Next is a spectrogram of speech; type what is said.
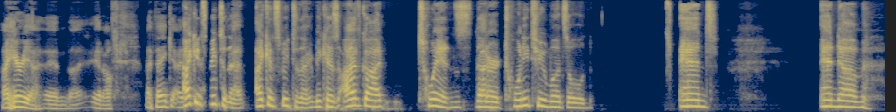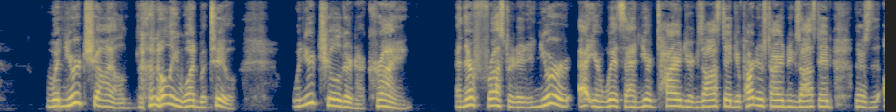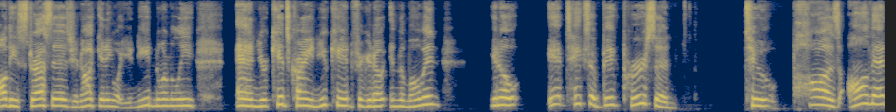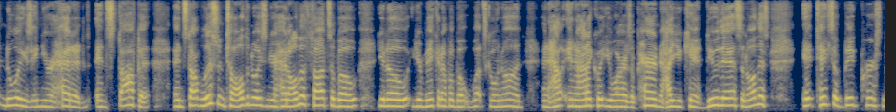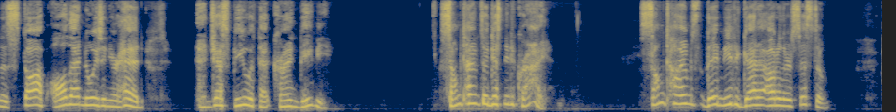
I hear you. And, uh, you know, I think I, I can speak to that. I can speak to that because I've got twins that are 22 months old and, and, um, when your child, not only one, but two, when your children are crying and they're frustrated and you're at your wits end. You're tired you're exhausted your partner's tired and exhausted. There's all these stresses you're not getting what you need normally and your kid's crying you can't figure it out in the moment. You know it takes a big person to pause all that noise in your head and, and stop it and stop listening to all the noise in your head all the thoughts about you know you're making up about what's going on and how inadequate you are as a parent how you can't do this and all this. It takes a big person to stop all that noise in your head and just be with that crying baby. Sometimes they just need to cry. Sometimes they need to get it out of their system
